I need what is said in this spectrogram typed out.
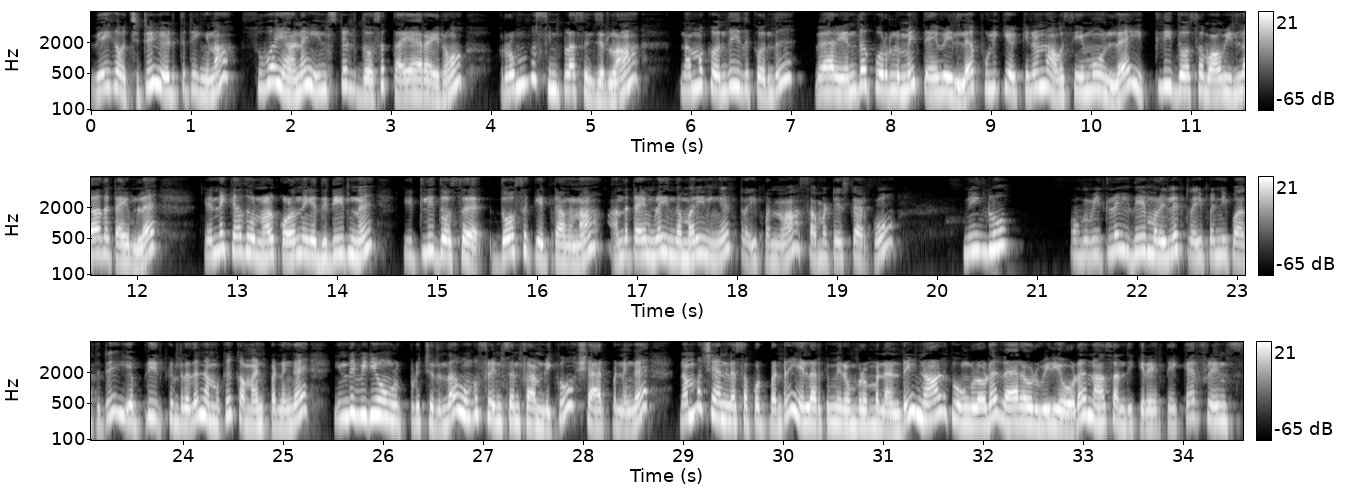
வேக வச்சுட்டு எடுத்துட்டிங்கன்னா சுவையான இன்ஸ்டன்ட் தோசை தயாராகிடும் ரொம்ப சிம்பிளாக செஞ்சிடலாம். நமக்கு வந்து இதுக்கு வந்து வேறு எந்த பொருளுமே தேவையில்லை. புளிக்க வைக்கணும்னு அவசியமும் இல்லை. இட்லி தோசை மாவு இல்லாத டைமில் என்றைக்காவது ஒரு நாள் குழந்தைங்க திடீர்னு இட்லி தோசை தோசை கேட்டாங்கன்னா அந்த டைமில் இந்த மாதிரி நீங்கள் ட்ரை பண்ணலாம். செம்ம டேஸ்ட்டாக இருக்கும். நீங்களும் உங்கள் வீட்டில் இதே முறையில் ட்ரை பண்ணி பார்த்துட்டு எப்படி இருக்குன்றதை நமக்கு கமெண்ட் பண்ணுங்கள் இந்த வீடியோ உங்களுக்கு பிடிச்சிருந்தா உங்கள் ஃப்ரெண்ட்ஸ் அண்ட் ஃபேமிலிக்கும் ஷேர் பண்ணுங்கள் நம்ம சேனலை சப்போர்ட் பண்ணுற எல்லாருக்குமே ரொம்ப ரொம்ப நன்றி. நாளைக்கு உங்களோட வேற ஒரு வீடியோவோட நான் சந்திக்கிறேன். Take care friends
